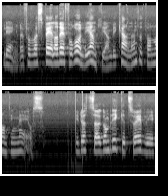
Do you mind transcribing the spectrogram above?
längre. För vad spelar det för roll egentligen? Vi kan inte ta någonting med oss. I dödsögonblicket så är vi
